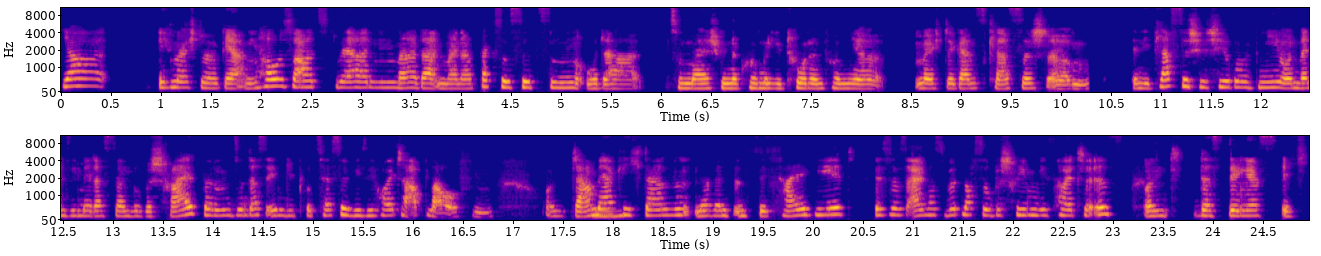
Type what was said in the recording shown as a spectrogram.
Ja, ich möchte gern Hausarzt werden, ne, da in meiner Praxis sitzen oder zum Beispiel eine Kommilitonin von mir möchte ganz klassisch ähm, in die plastische Chirurgie und wenn sie mir das dann so beschreibt, dann sind das eben die Prozesse, wie sie heute ablaufen. Und da mhm. merke ich dann, ne, wenn es ins Detail geht, ist es einfach, es wird noch so beschrieben, wie es heute ist. Und das Ding ist, ich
